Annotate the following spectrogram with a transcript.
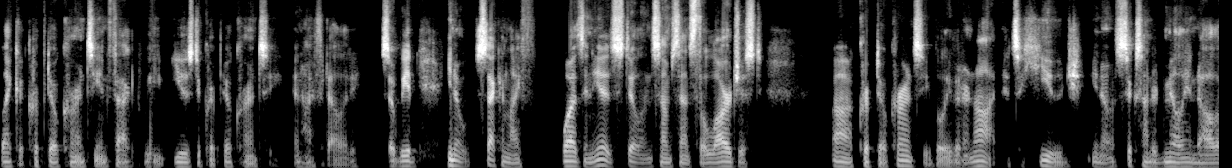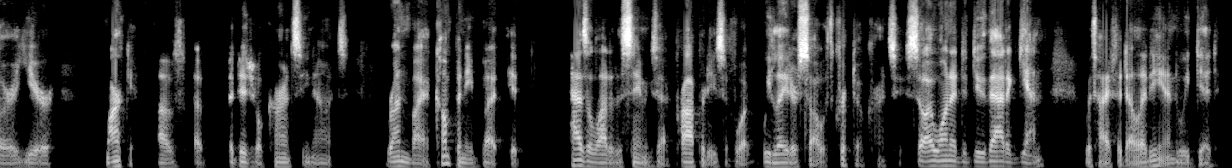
like a cryptocurrency. In fact, we used a cryptocurrency in high fidelity. So we had, you know, Second Life was and is still in some sense the largest uh, cryptocurrency, believe it or not. It's a huge, you know, $600 million a year market of a, a digital currency. Now it's run by a company, but it has a lot of the same exact properties of what we later saw with cryptocurrency. So I wanted to do that again with high fidelity, and we did.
